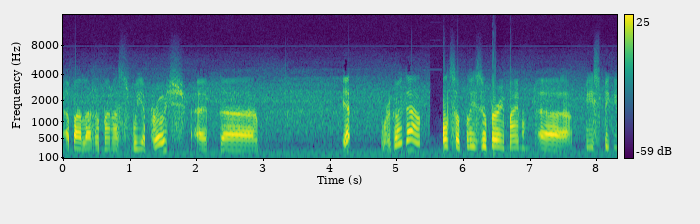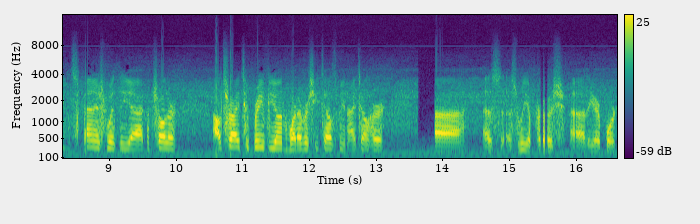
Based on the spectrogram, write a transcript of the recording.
about La Romana as we approach, and uh, we're going down. Also, please do bear in mind uh, me speaking Spanish with the uh, controller. I'll try to brief you on whatever she tells me, and I tell her uh, as as we approach uh, the airport.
